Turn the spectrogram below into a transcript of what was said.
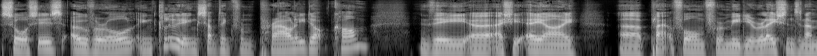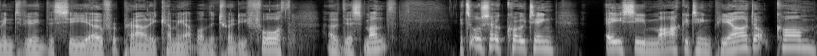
sources overall, including something from Prowly.com, the uh, actually AI uh, platform for media relations, and I'm interviewing the CEO for Prowly coming up on the 24th of this month. It's also quoting acmarketingpr.com,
